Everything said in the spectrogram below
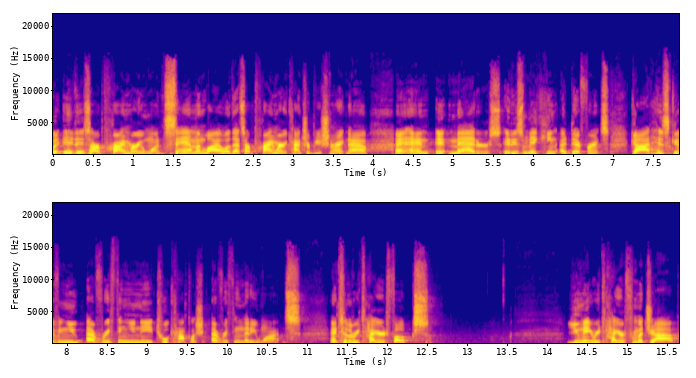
but it is our primary one. Sam and Lila, that's our primary contribution right now. And, it matters. It is making a difference. God has given you everything you need to accomplish everything that He wants. And to the retired folks, you may retire from a job,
